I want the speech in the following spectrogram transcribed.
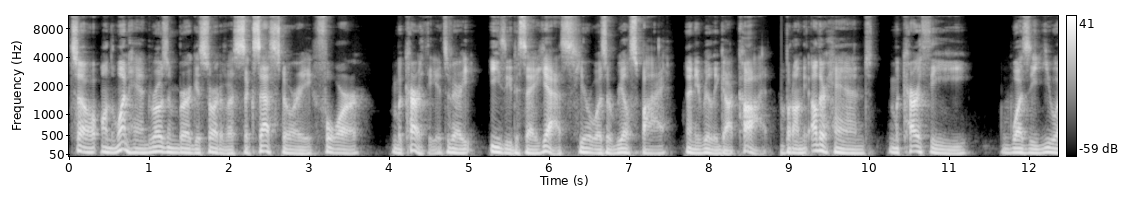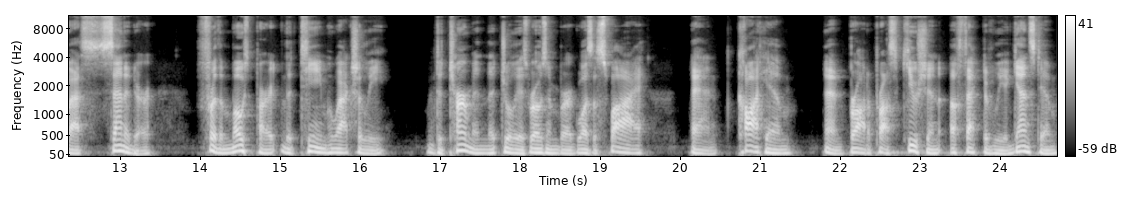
So, on the one hand, Rosenberg is sort of a success story for McCarthy. It's very easy to say, yes, here was a real spy and he really got caught. But on the other hand, McCarthy was a US senator. For the most part, the team who actually determined that Julius Rosenberg was a spy and caught him and brought a prosecution effectively against him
